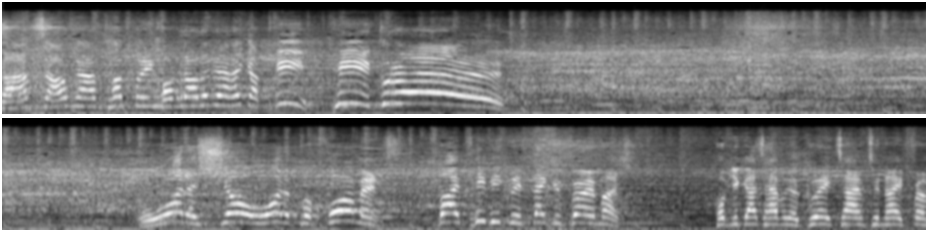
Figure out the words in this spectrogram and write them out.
สามสาวงามท็อปตรีของเราได้แดงให้กับพี่พี่เกรด What a show, what a performance by PB Grid. Thank you very much. Hope you guys are having a great time tonight from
